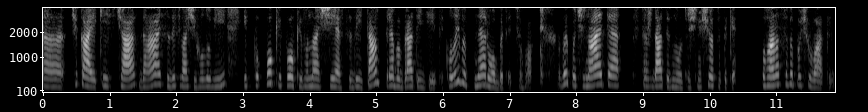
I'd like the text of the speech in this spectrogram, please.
е, чекає якийсь час, да, сидить в вашій голові, і поки поки вона ще сидить там, треба брати і діяти. Коли ви не робите цього, ви починаєте страждати внутрішньо. Що це таке? Погано себе почувати,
